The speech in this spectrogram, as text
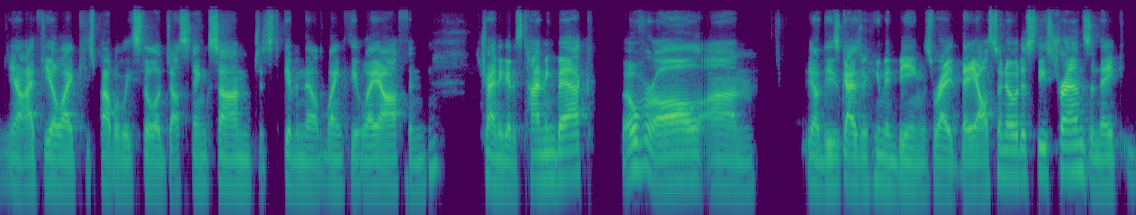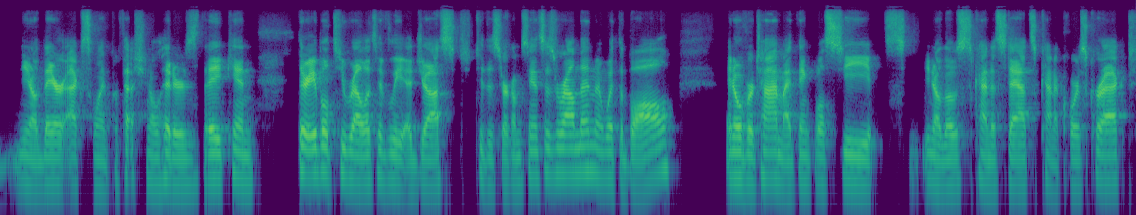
you know, I feel like he's probably still adjusting some, just given the lengthy layoff and mm-hmm. trying to get his timing back. But overall, um, you know, these guys are human beings, right? They also notice these trends and they, you know, they're excellent professional hitters. They can, they're able to relatively adjust to the circumstances around them and with the ball. And over time, I think we'll see, you know, those kind of stats kind of course correct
